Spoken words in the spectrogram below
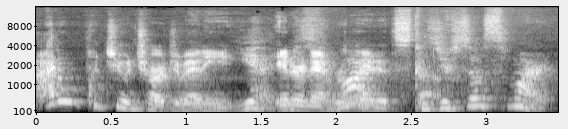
I don't put you in charge of any Yeah, internet related stuff Because you're so smart.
